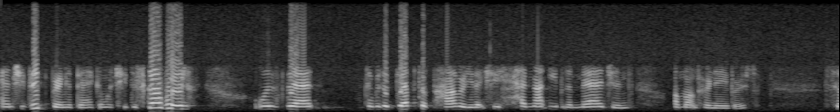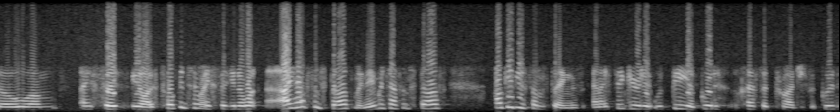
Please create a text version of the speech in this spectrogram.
And she did bring it back, and what she discovered was that there was a depth of poverty that she had not even imagined among her neighbors. So um, I said, you know, I was talking to her. I said, you know what? I have some stuff. My neighbors have some stuff. I'll give you some things. And I figured it would be a good chesed project, a good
